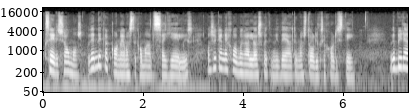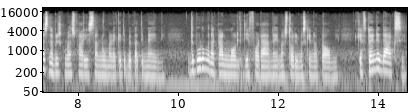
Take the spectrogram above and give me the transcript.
Ξέρεις όμως, δεν είναι κακό να είμαστε κομμάτι της αγέλης, όσο και αν έχουμε μεγαλώσει με την ιδέα ότι είμαστε όλοι ξεχωριστοί. Δεν πειράζει να βρίσκουμε ασφάλεια στα νούμερα και την πεπατημένη. Δεν μπορούμε να κάνουμε όλη τη διαφορά να είμαστε όλοι μας καινοτόμοι. Και αυτό είναι εντάξει.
